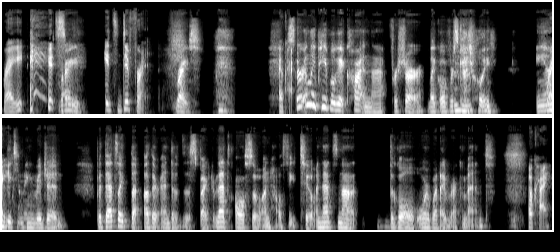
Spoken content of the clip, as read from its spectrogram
right? it's right. It's different. Right. Okay. Certainly people get caught in that for sure, like mm-hmm. overscheduling mm-hmm. and right. becoming rigid. But that's like the other end of the spectrum. That's also unhealthy too. And that's not the goal or what I recommend. Okay.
